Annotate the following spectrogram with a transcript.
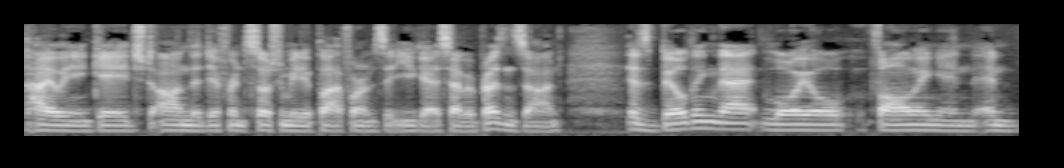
highly engaged on the different social media platforms that you guys have a presence on. Is building that loyal following and, and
